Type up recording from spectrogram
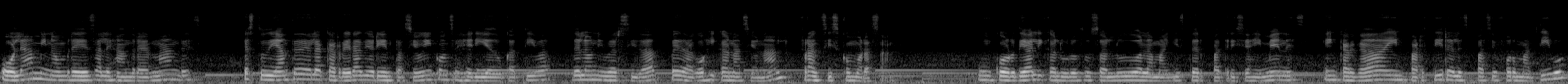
Hola, mi nombre es Alejandra Hernández, estudiante de la carrera de Orientación y Consejería Educativa de la Universidad Pedagógica Nacional Francisco Morazán. Un cordial y caluroso saludo a la magíster Patricia Jiménez, encargada de impartir el espacio formativo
